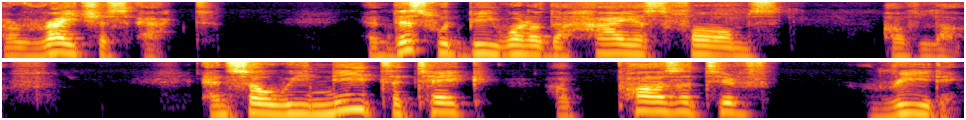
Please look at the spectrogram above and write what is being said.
a righteous act. And this would be one of the highest forms of love. And so we need to take a positive reading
